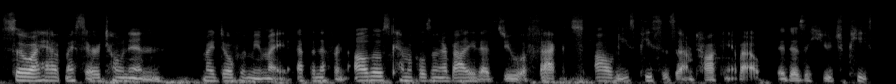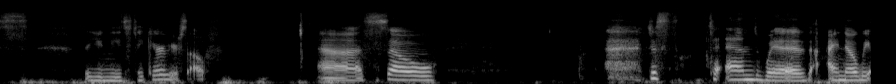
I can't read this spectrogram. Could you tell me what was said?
So I have my serotonin, my dopamine, my epinephrine, all those chemicals in our body that do affect all these pieces that I'm talking about. It is a huge piece that you need to take care of yourself. Uh, so just to end with, I know we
